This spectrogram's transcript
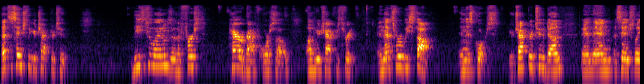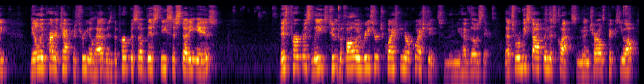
that's essentially your chapter two. These two items are the first paragraph or so of your chapter three. And that's where we stop in this course. Your chapter two done, and then essentially the only part of chapter three you'll have is the purpose of this thesis study is. This purpose leads to the following research question or questions, and then you have those there. That's where we stop in this class, and then Charles picks you up,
